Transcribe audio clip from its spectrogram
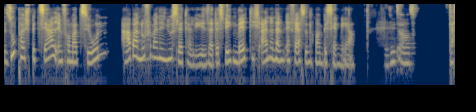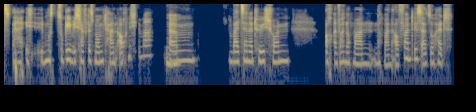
super Spezialinformationen, aber nur für meine Newsletterleser. Deswegen melde dich ein und dann erfährst du noch mal ein bisschen mehr. So sieht's aus das, äh, ich, ich muss zugeben, ich schaffe das momentan auch nicht immer, mhm. ähm, weil es ja natürlich schon auch einfach nochmal ein, noch mal ein Aufwand ist. Also halt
